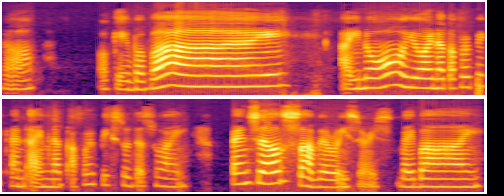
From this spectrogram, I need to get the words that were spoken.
No? Okay, bye-bye! I know you are not a perfect and I'm not a perfect, so that's why. Pencils, sabi erasers. Bye-bye!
